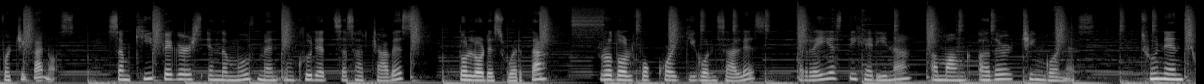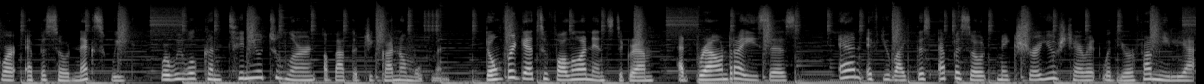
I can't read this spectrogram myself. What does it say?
for Chicanos. Some key figures in the movement included Cesar Chavez, Dolores Huerta, Rodolfo Corky Gonzales, Reies Tijerina, among other chingones. Tune in to our episode next week where we will continue to learn about the Chicano movement. Don't forget to follow on Instagram at Brown Raíces. And if you like this episode, make sure you share it with your familia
